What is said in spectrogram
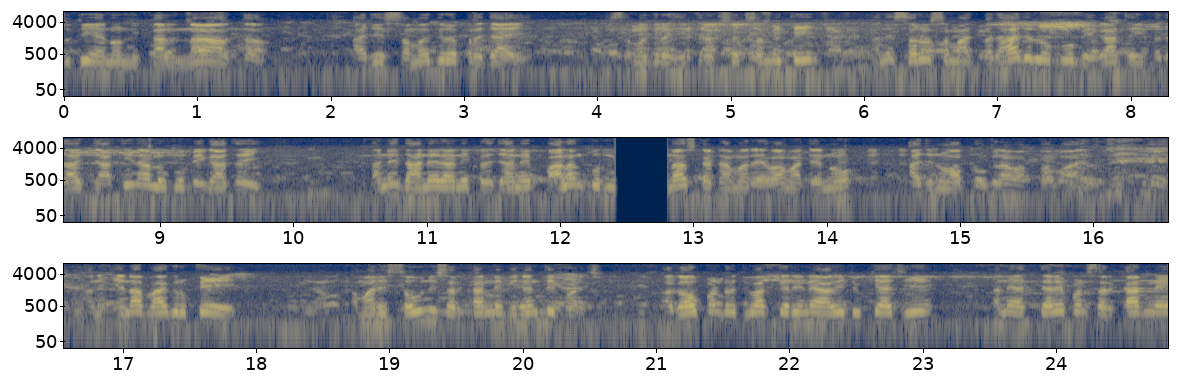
સુધી એનો નિકાલ ન આવતા આજે સમગ્ર પ્રજાએ, સમગ્ર હિતરક્ષક સમિતિ અને સર્વ સમાજ બધા જ લોકો ભેગા થઈ, બધા જ જ્ઞાતિના લોકો ભેગા થઈ અને ધાનેરાની પ્રજાને પાલનપુર બનાસકાંઠામાં રહેવા માટેનો આજનો આ પ્રોગ્રામ આપવામાં આવ્યો છે. અને એના ભાગરૂપે અમારી સૌની સરકારને વિનંતી પણ છે. અગાઉ પણ રજૂઆત કરીને આવી ચૂક્યા છીએ. અને અત્યારે પણ સરકારને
